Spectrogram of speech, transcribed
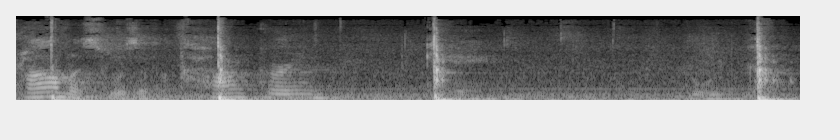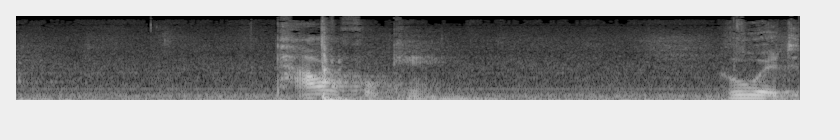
promise was of a conquering king who would come. Powerful king who would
